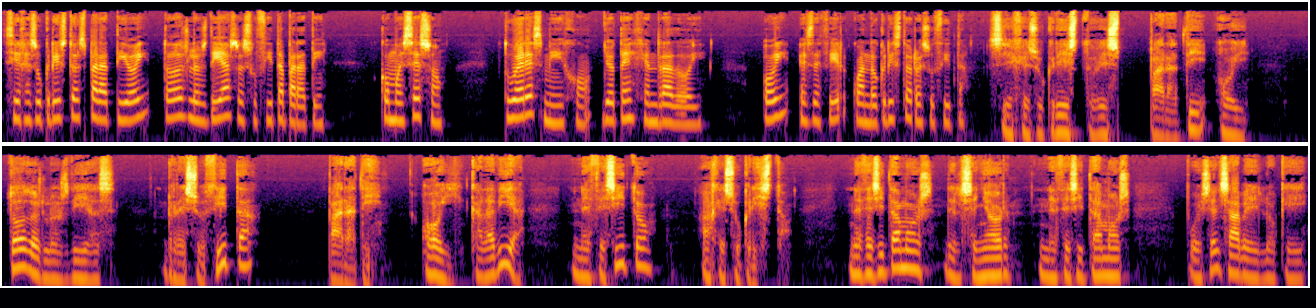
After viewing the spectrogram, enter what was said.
Si Jesucristo es para ti hoy, todos los días resucita para ti. ¿Cómo es eso? Tú eres mi Hijo, yo te he engendrado hoy. Hoy, es decir, cuando Cristo resucita. Si Jesucristo es para ti hoy, todos los días, resucita para ti. Hoy, cada día, necesito a Jesucristo. Necesitamos del Señor, necesitamos, pues Él sabe lo que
